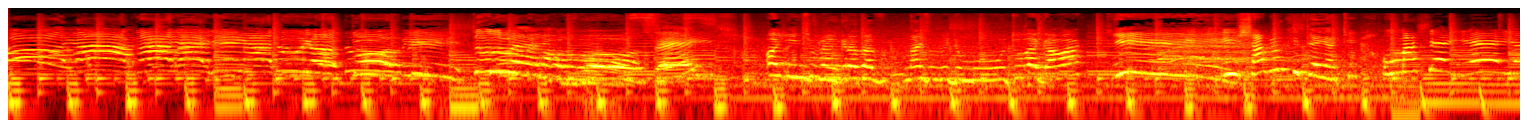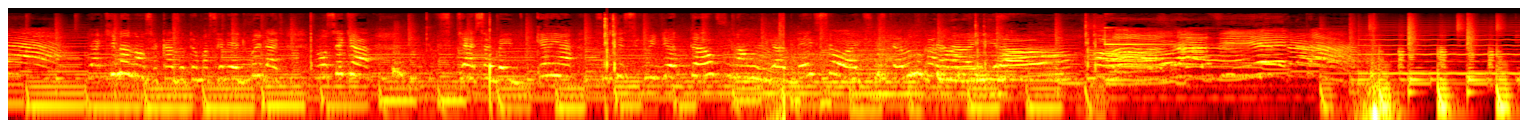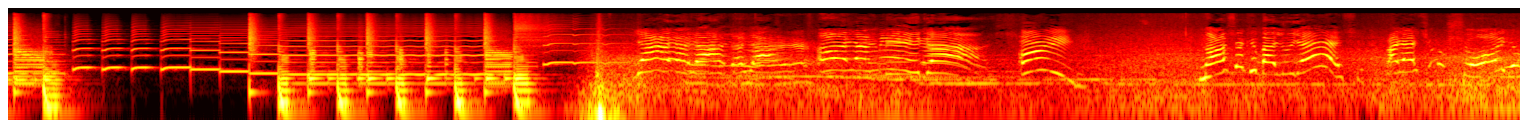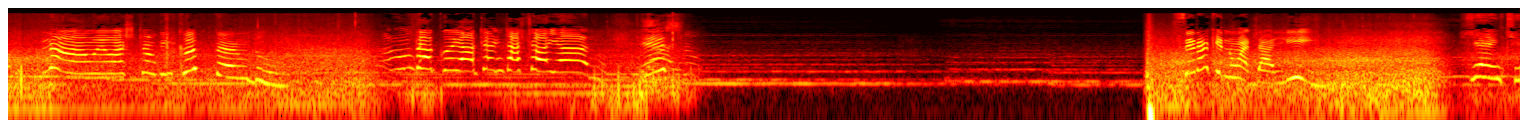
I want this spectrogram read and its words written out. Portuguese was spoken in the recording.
Olá, galerinha do YouTube! Tudo bem com vocês? Hoje a gente vai gravar mais um vídeo muito legal aqui! E sabe o que tem aqui? Uma sereia! E aqui na nossa casa tem uma sereia de verdade. Se você quer, quer saber de quem é, assiste esse até o final. Já deixa seu like, se inscreve no canal não é dali? Gente,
